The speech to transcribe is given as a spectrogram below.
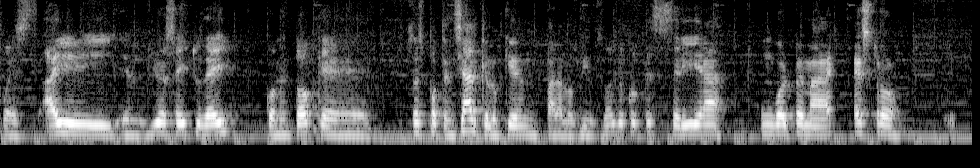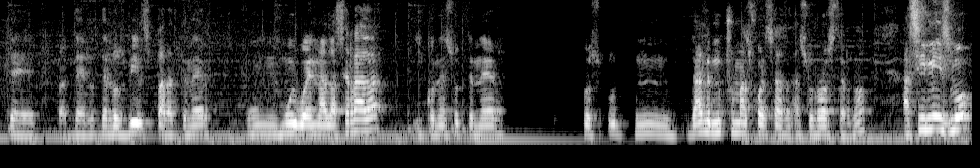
pues ahí el USA Today comentó que pues, es potencial que lo quieren para los Bills, ¿no? Yo creo que ese sería un golpe maestro de, de, de, los Bills para tener un muy buen ala cerrada y con eso tener, pues, darle mucho más fuerza a, su roster, ¿no? Asimismo,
